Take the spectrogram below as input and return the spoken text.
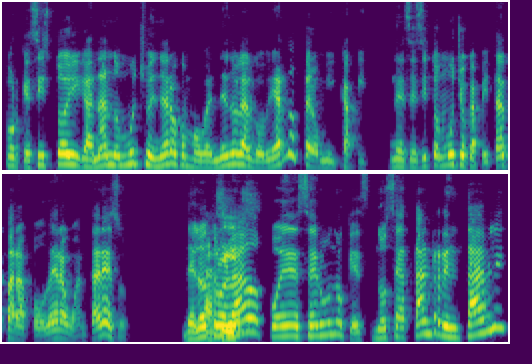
porque sí estoy ganando mucho dinero como vendiéndole al gobierno, pero mi necesito mucho capital para poder aguantar eso? Del otro lado, puede ser uno que no sea tan rentable,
